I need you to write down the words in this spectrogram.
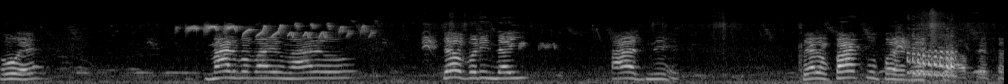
હોવે. માર પપ્પા મારું. ચા પડીને જઈ આજ ને ચાલો પાકું પડે રસ્તો આપણે તો.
